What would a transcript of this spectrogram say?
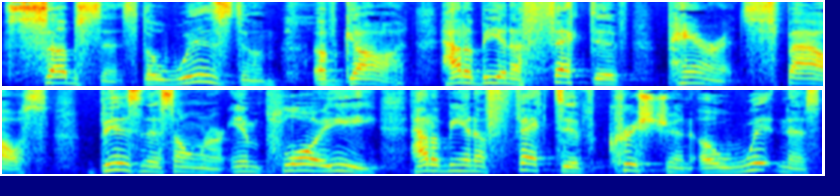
substance, the wisdom of God, how to be an effective parent, spouse, business owner, employee, how to be an effective Christian, a witness,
